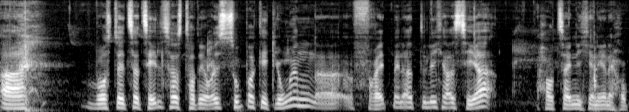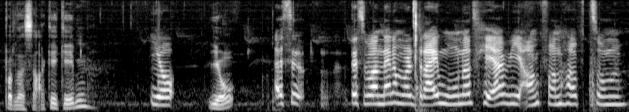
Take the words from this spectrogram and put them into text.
ja. Äh, was du jetzt erzählt hast, hat ja alles super geklungen. Äh, freut mich natürlich auch sehr. Hat es eigentlich eine Hopperlas auch gegeben? Ja, Ja, also das war nicht einmal drei Monate her, wie ich angefangen habe zum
